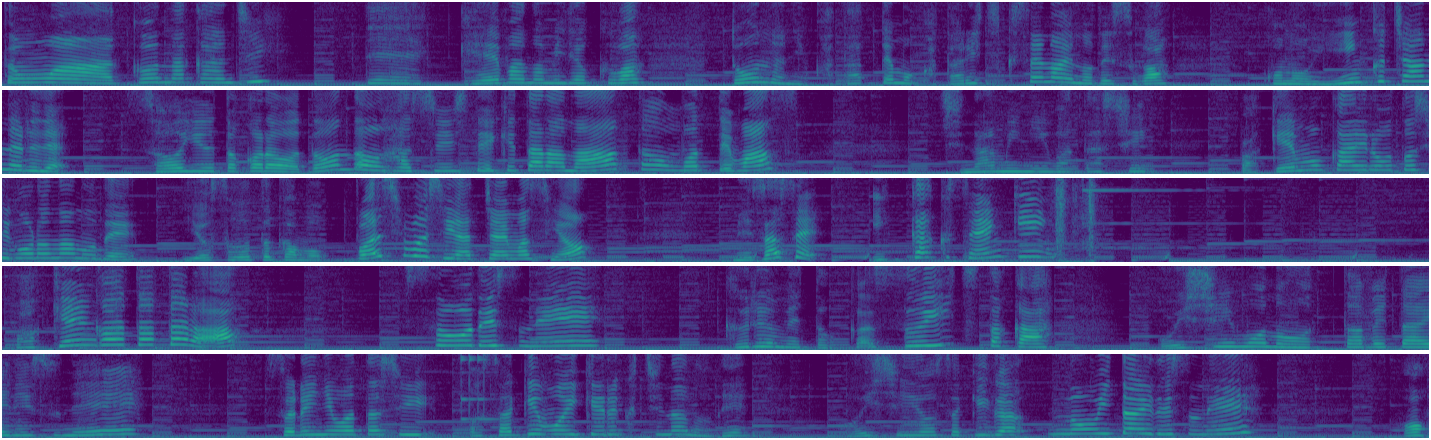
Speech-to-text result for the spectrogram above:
とまあこんな感じ。で競馬の魅力はどんなに語っても語り尽くせないのですがこのインクチャンネルでそういうところをどんどん発信していけたらなと思ってます。ちなみに私馬券も買えるお年頃なので予想とかもバシバシやっちゃいますよ。目指せ一攫千金。馬券が当たったらそうですね。グルメとかスイーツとか美味しいものを食べたいですね。それに私お酒もいける口なので美味しいお酒が飲みたいですね。あ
